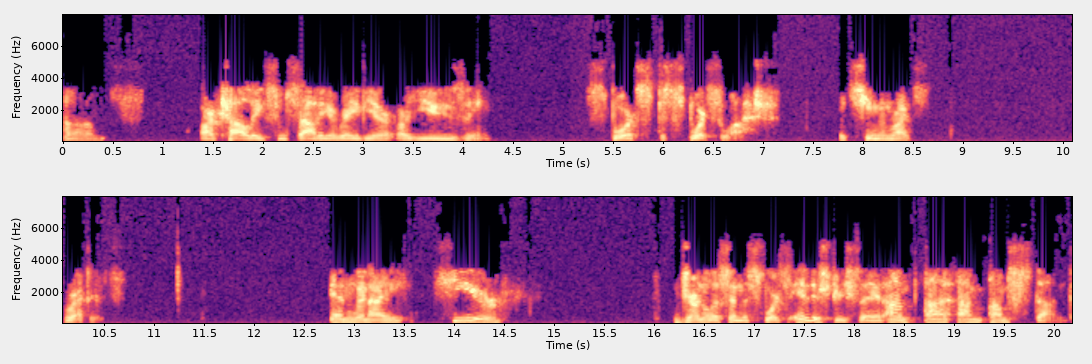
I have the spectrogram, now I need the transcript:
um, our colleagues from Saudi Arabia are using sports to sports wash its human rights records. And when I hear journalists in the sports industry say it, I'm I, I'm I'm stunned.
